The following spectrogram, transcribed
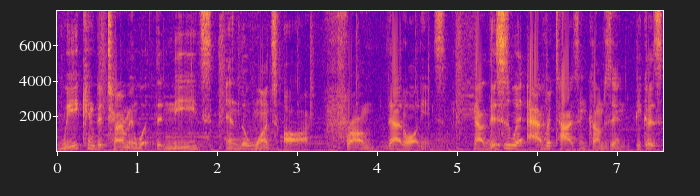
we can determine what the needs and the wants are from that audience. Now, this is where advertising comes in because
